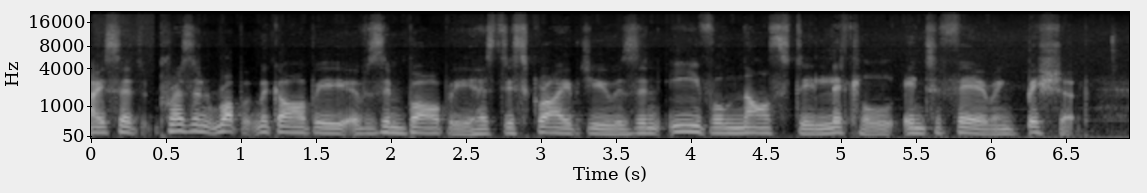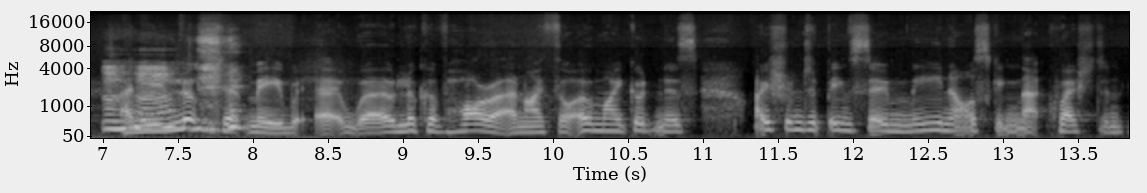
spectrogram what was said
I said, President Robert Mugabe of Zimbabwe has described you as an evil, nasty, little, interfering bishop. And he mm-hmm. looked at me with uh, a a look of horror, and I thought, oh my goodness, I shouldn't have been so mean asking that question.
